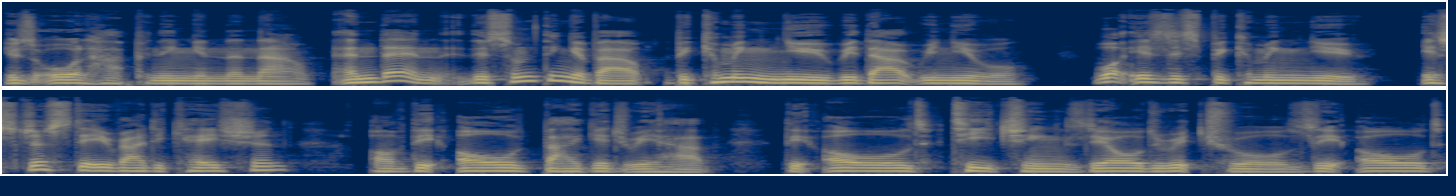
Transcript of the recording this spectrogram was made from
is all happening in the now. And then there's something about becoming new without renewal. What is this becoming new? It's just the eradication of the old baggage we have, the old teachings, the old rituals, the old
